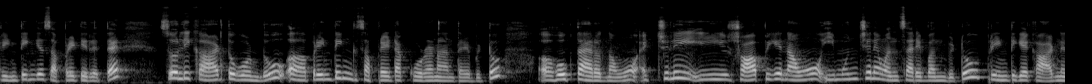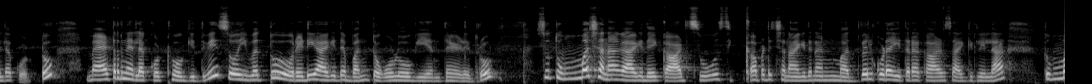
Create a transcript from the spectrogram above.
ಪ್ರಿಂಟಿಂಗ್ಗೆ ಸಪ್ರೇಟ್ ಇರುತ್ತೆ. ಸೊ ಅಲ್ಲಿ ಕಾರ್ಡ್ ತೊಗೊಂಡು ಪ್ರಿಂಟಿಂಗ್ ಸಪ್ರೇಟಾಗಿ ಕೊಡೋಣ ಅಂತ ಹೇಳ್ಬಿಟ್ಟು ಹೋಗ್ತಾ ಇರೋದು ನಾವು. ಆ್ಯಕ್ಚುಲಿ ಈ ಶಾಪಿಗೆ ನಾವು ಈ ಮುಂಚೆನೇ ಒಂದು ಸಾರಿ ಬಂದುಬಿಟ್ಟು ಪ್ರಿಂಟಿಗೆ ಕಾರ್ಡ್ನೆಲ್ಲ ಕೊಟ್ಟು ಮ್ಯಾಟ್ರನ್ನೆಲ್ಲ ಕೊಟ್ಟು ಹೋಗಿದ್ವಿ. ಸೊ ಇವತ್ತು ರೆಡಿ ಆಗಿದೆ, ಬಂದು ಹೋಗಿ ಅಂತ ಹೇಳಿದರು. ಸೊ ತುಂಬ ಚೆನ್ನಾಗಾಗಿದೆ ಕಾರ್ಡ್ಸು ಸಿಕ್ಕಾಪಟ್ಟೆ ಚೆನ್ನಾಗಿದೆ. ನನ್ನ ಮದುವೆಲಿ ಕೂಡ ಈ ಥರ ಕಾರ್ಡ್ಸ್ ಆಗಿರಲಿಲ್ಲ. ತುಂಬ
